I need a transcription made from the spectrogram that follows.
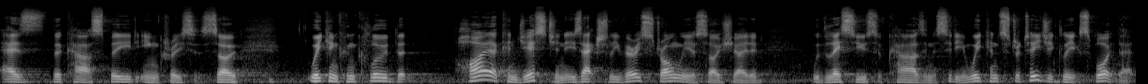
as the car speed increases. So we can conclude that higher congestion is actually very strongly associated with less use of cars in a city, and we can strategically exploit that.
